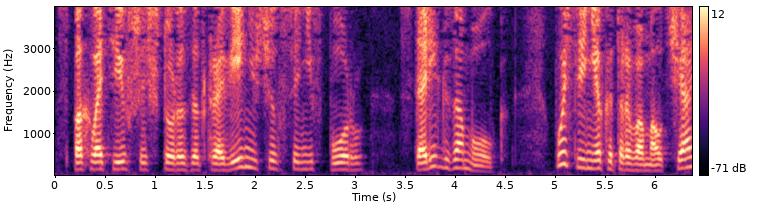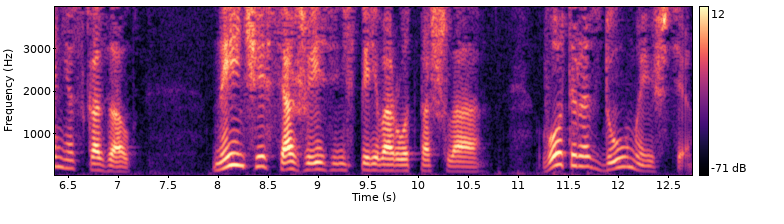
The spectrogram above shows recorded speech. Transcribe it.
Спохватившись, что разоткровенничался не в пору, старик замолк. После некоторого молчания сказал — Нынче вся жизнь в переворот пошла. Вот и раздумаешься.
